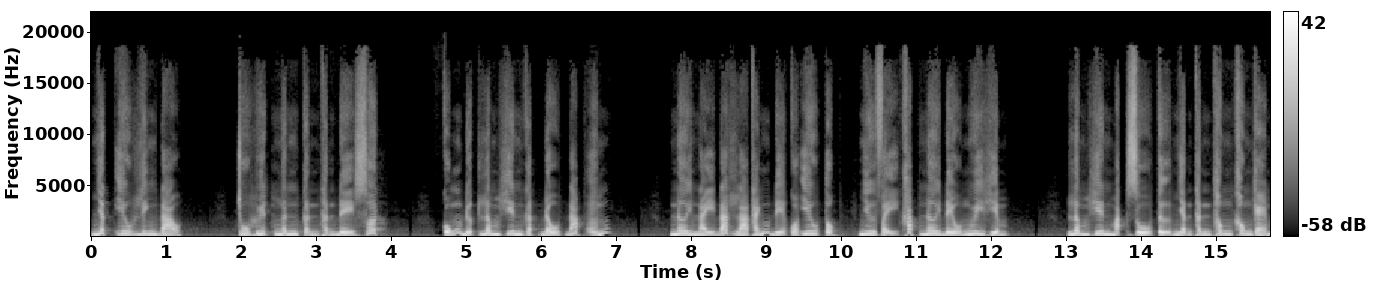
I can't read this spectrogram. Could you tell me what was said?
Nhất yêu linh đảo. Chu huyết ngân cẩn thận đề xuất. Cũng được Lâm Hiên gật đầu đáp ứng. Nơi này đã là thánh địa của yêu tục. Như vậy khắp nơi đều nguy hiểm. Lâm Hiên mặc dù tự nhận thần thông không kém.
